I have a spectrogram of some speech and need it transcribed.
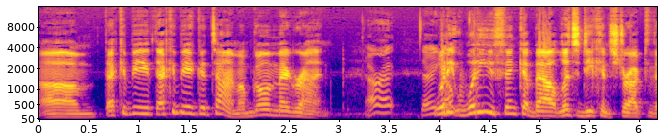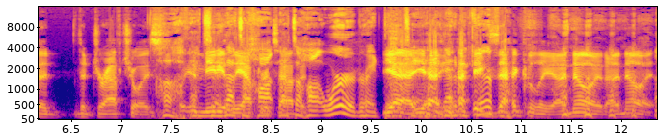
Um, that could be that could be a good time. I'm going Meg Ryan. All right. There you What go. do you, what do you think about? Let's deconstruct the the draft choice Oh, that's a- immediately that's a after hot, it's That's a hot word right there. yeah, yeah, yeah exactly. I know it. I know it.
